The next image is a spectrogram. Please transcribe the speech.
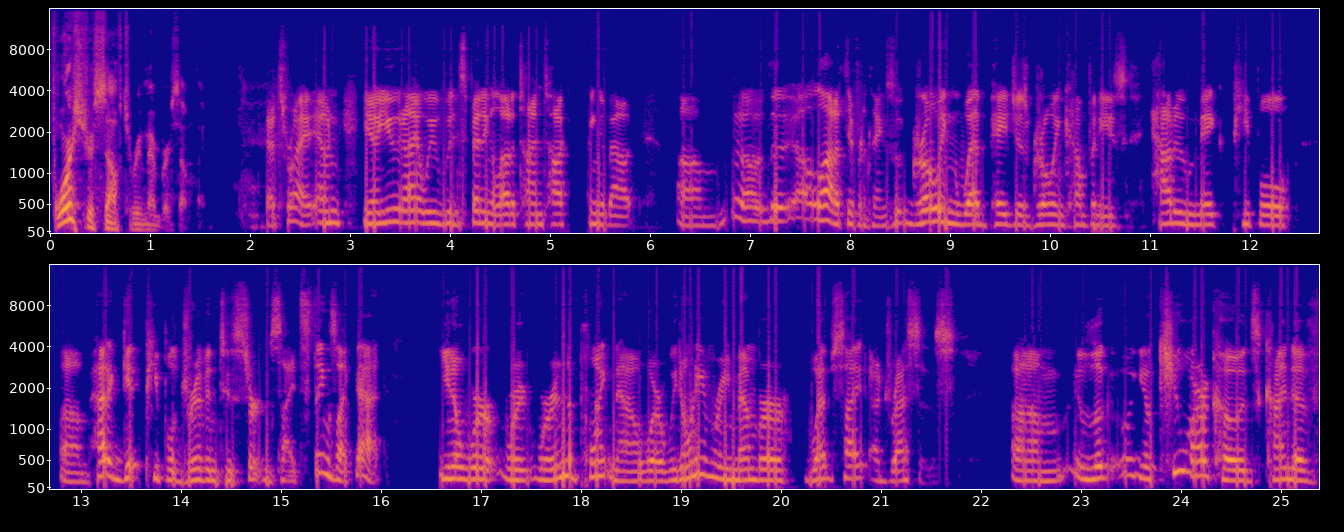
force yourself to remember something. That's right. And you know, you and I we've been spending a lot of time talking about um, uh, the, a lot of different things, growing web pages, growing companies, how to make people, um, how to get people driven to certain sites, things like that. You know, we're we're we're in the point now where we don't even remember website addresses. Um, look, you know, QR codes kind of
